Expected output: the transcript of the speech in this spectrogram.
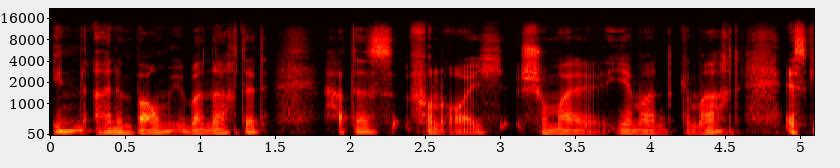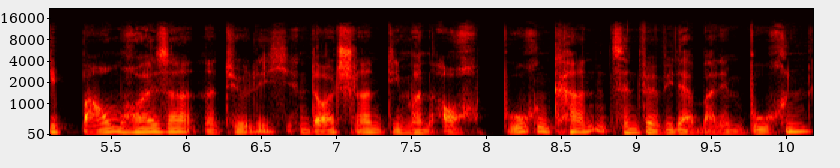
in einem Baum übernachtet. Hat das von euch schon mal jemand gemacht? Es gibt Baumhäuser natürlich in Deutschland, die man auch buchen kann. Sind wir wieder bei dem Buchen?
